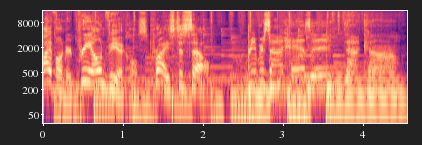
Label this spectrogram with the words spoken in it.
500 pre owned vehicles, price to sell. RiversideHasIt.com.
